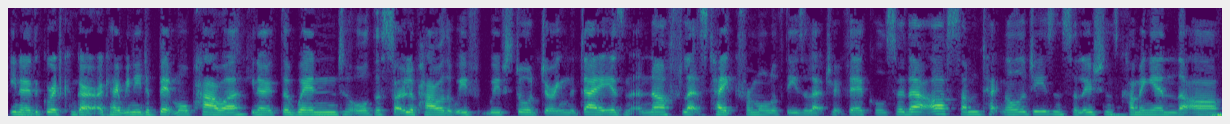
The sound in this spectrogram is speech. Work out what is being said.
you know the grid can go okay we need a bit more power you know the wind or the solar power that we've we've stored during the day isn't enough. Let's take from all of these electric vehicles. So there are some technologies and solutions coming in that are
